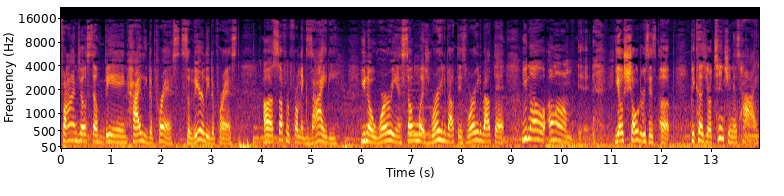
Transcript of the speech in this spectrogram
find yourself being highly depressed severely depressed uh, suffer from anxiety you know, worrying so much, worrying about this, worrying about that, you know, um, your shoulders is up because your tension is high.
